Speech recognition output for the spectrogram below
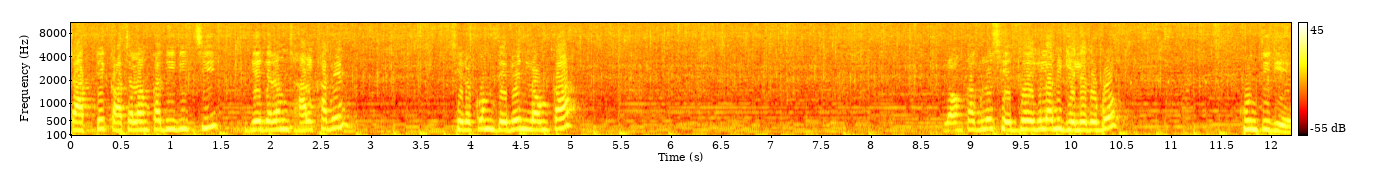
চারটে কাঁচা লঙ্কা দিয়ে দিচ্ছি, যে যেরকম ঝাল খাবেন, সেরকম দেবেন লঙ্কা। লঙ্কাগুলো সেদ্ধ হয়ে গেলে আমি গেলে দেবো খুন্তি দিয়ে।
